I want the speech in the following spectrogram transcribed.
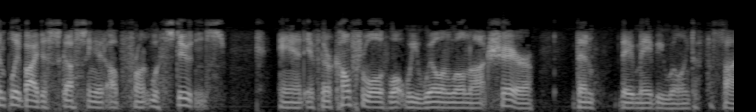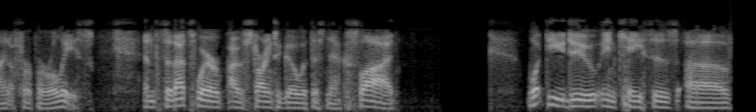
simply by discussing it up front with students. And if they're comfortable with what we will and will not share, then they may be willing to sign a FERPA release. And so that's where I was starting to go with this next slide what do you do in cases of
